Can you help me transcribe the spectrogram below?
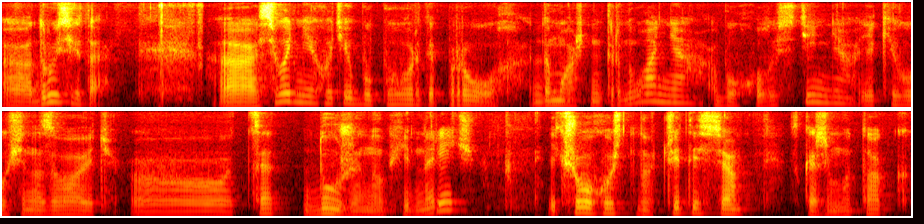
Е, Друзі, вітаю! Е, Сьогодні я хотів би поговорити про домашнє тренування або холостіння, як його ще називають. Е, Це дуже необхідна річ, якщо ви хочете навчитися, скажімо так,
